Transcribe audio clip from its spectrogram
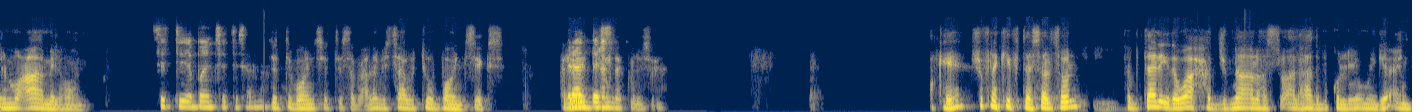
المعامل هون. 6.67 6.67 اللي بيساوي 2.6 رد بس. عندك كل شيء. okay شفنا كيف التسلسل فبالتالي إذا واحد جبنا له السؤال هذا بكل omega n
